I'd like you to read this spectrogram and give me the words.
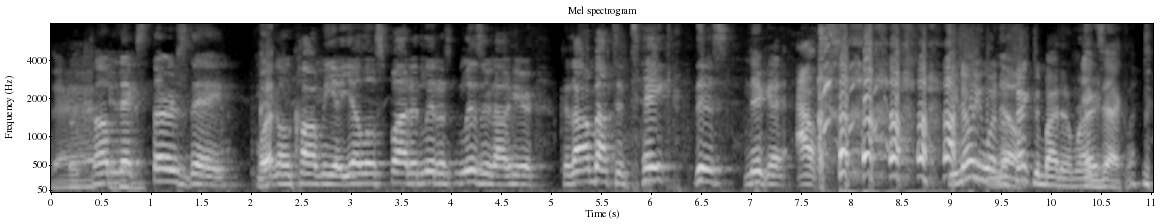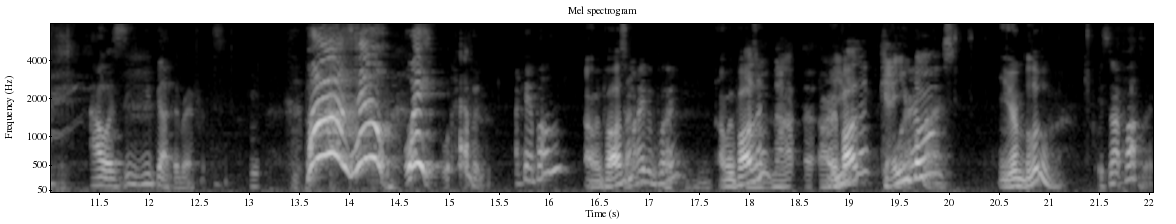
That Come is- next Thursday. What? They're gonna call me a yellow spotted lit- lizard out here because I'm about to take this nigga out. You know he wasn't No. affected by them, right? Exactly. I was. You got the reference. Pause. Help. Wait. What happened? I can't pause it. Are we pausing? Am I even playing? Are we pausing? Not, uh, are we you pausing? Can you Where am pause? You're blue. It's not pausing.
